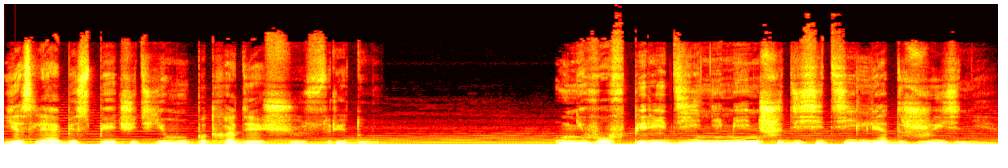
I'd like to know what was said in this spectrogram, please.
если обеспечить ему подходящую среду. У него впереди не меньше десяти лет жизни,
